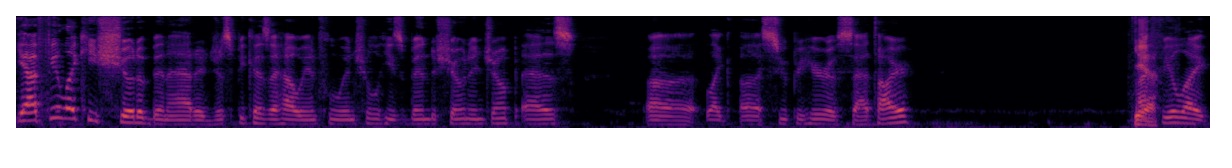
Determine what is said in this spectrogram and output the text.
Yeah, I feel like he should have been added just because of how influential he's been to Shonen Jump as uh like a superhero satire. I feel like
